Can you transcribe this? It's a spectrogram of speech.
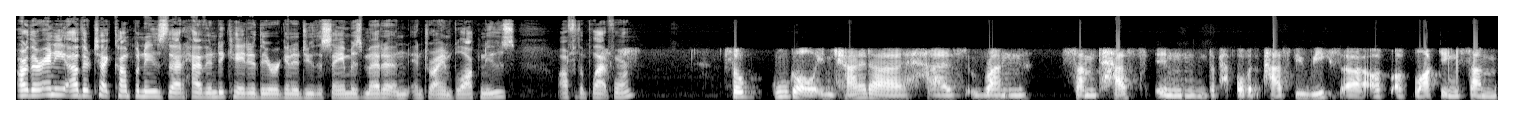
Are there any other tech companies that have indicated they were going to do the same as Meta and, and try and block news off of the platform? So Google in Canada has run some tests in the over the past few weeks uh, of, of blocking some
